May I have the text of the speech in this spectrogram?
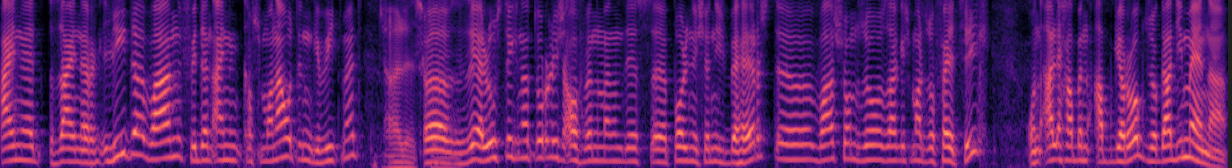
eine seiner Lieder waren für den einen Kosmonauten gewidmet. Alles klar. Äh, sehr lustig natürlich, auch wenn man das äh, Polnische nicht beherrscht, äh, war schon so, sage ich mal, so fetzig. Und alle haben abgerockt, sogar die Männer.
